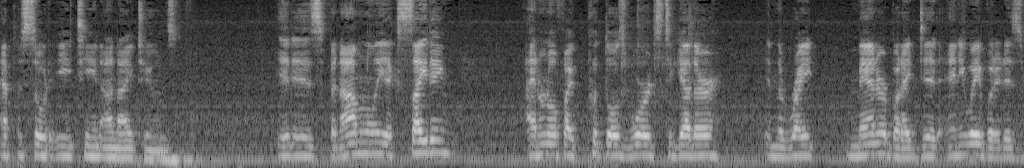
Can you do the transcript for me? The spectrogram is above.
episode 18 on iTunes. It is phenomenally exciting. I don't know if I put those words together in the right manner, but I did anyway. But it is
